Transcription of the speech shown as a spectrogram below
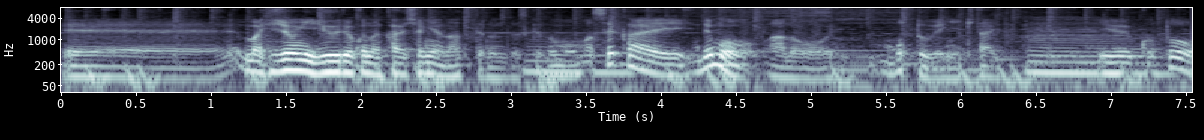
えーまあ、非常に有力な会社にはなってるんですけども、まあ、世界でもあのもっと上に行きたいということを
